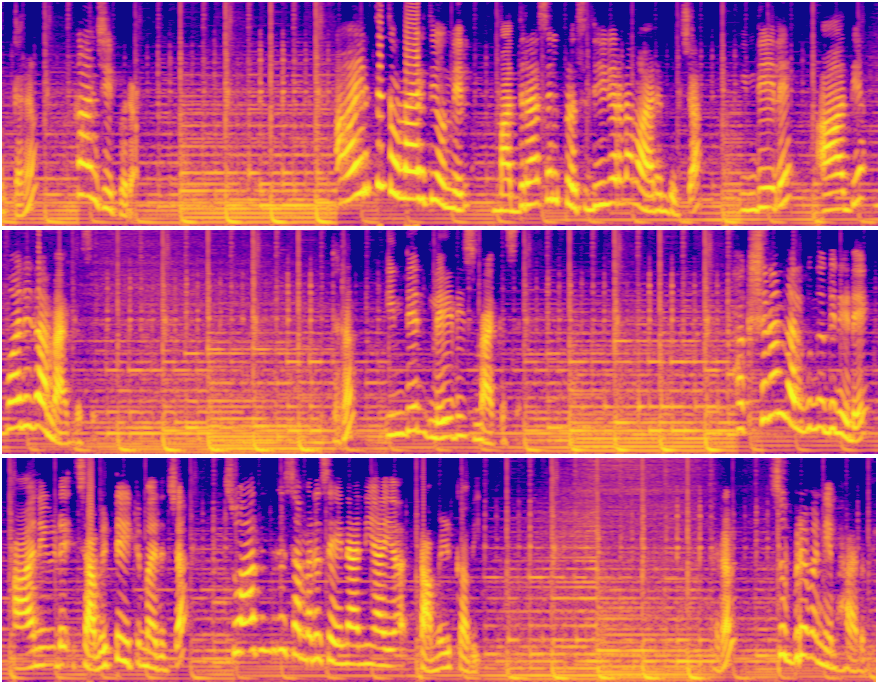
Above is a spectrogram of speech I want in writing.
ഉത്തരം കാഞ്ചീപുരം. ആയിരത്തി തൊള്ളായിരത്തി ഒന്നിൽ മദ്രാസിൽ പ്രസിദ്ധീകരണം ആരംഭിച്ച ഇന്ത്യയിലെ ആദ്യ വനിതാ മാഗസിൻ. ഉത്തരം ഇന്ത്യൻ ലേഡീസ് മാഗസിൻ. ഭക്ഷണം നൽകുന്നതിനിടെ ആനയുടെ ചവിട്ടേറ്റ് മരിച്ച സ്വാതന്ത്ര്യ സമര സേനാനിയായ തമിഴ് കവി. ഉത്തരം സുബ്രഹ്മണ്യ ഭാരതി.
